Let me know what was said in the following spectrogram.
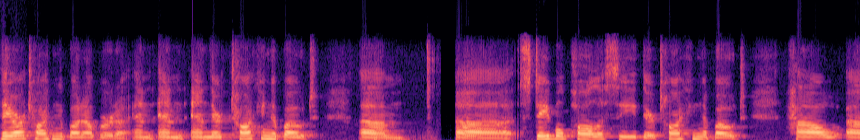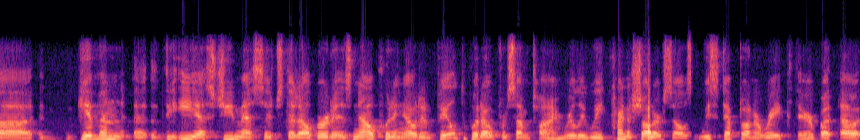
they are talking about Alberta, and and and they're talking about um, uh, stable policy. They're talking about how, uh, given uh, the ESG message that Alberta is now putting out and failed to put out for some time, really, we kind of shot ourselves. We stepped on a rake there, but uh,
